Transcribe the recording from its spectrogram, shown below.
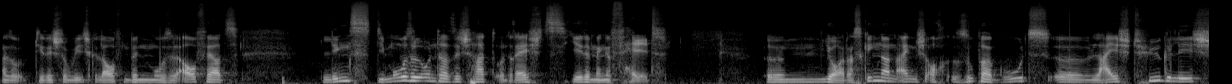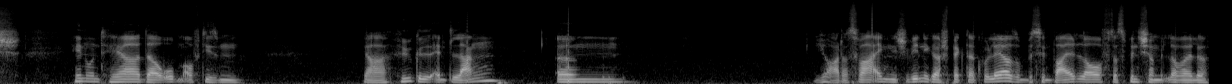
also die Richtung, wie ich gelaufen bin, Mosel aufwärts, links die Mosel unter sich hat und rechts jede Menge Feld. Ähm, ja, das ging dann eigentlich auch super gut, äh, leicht hügelig hin und her, da oben auf diesem ja, Hügel entlang. Ähm, ja, das war eigentlich weniger spektakulär, so ein bisschen Waldlauf. Das bin ich ja mittlerweile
